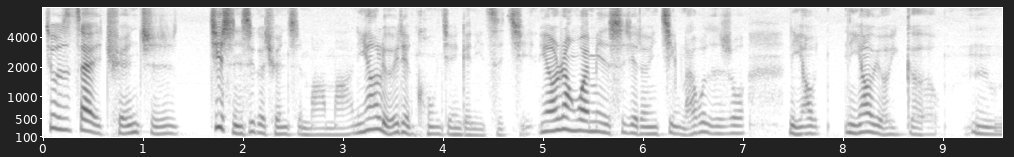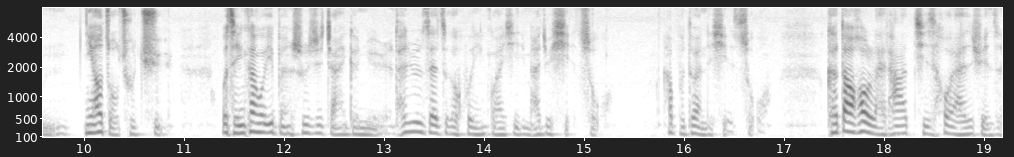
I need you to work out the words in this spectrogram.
就是在全职。即使你是个全职妈妈，你要留一点空间给你自己，你要让外面的世界的人进来，或者是说你要你要有一个嗯，你要走出去。我曾经看过一本书，就讲一个女人，她就是在这个婚姻关系里面，她就写作，她不断的写作，可到后来，他其实后来还是选择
